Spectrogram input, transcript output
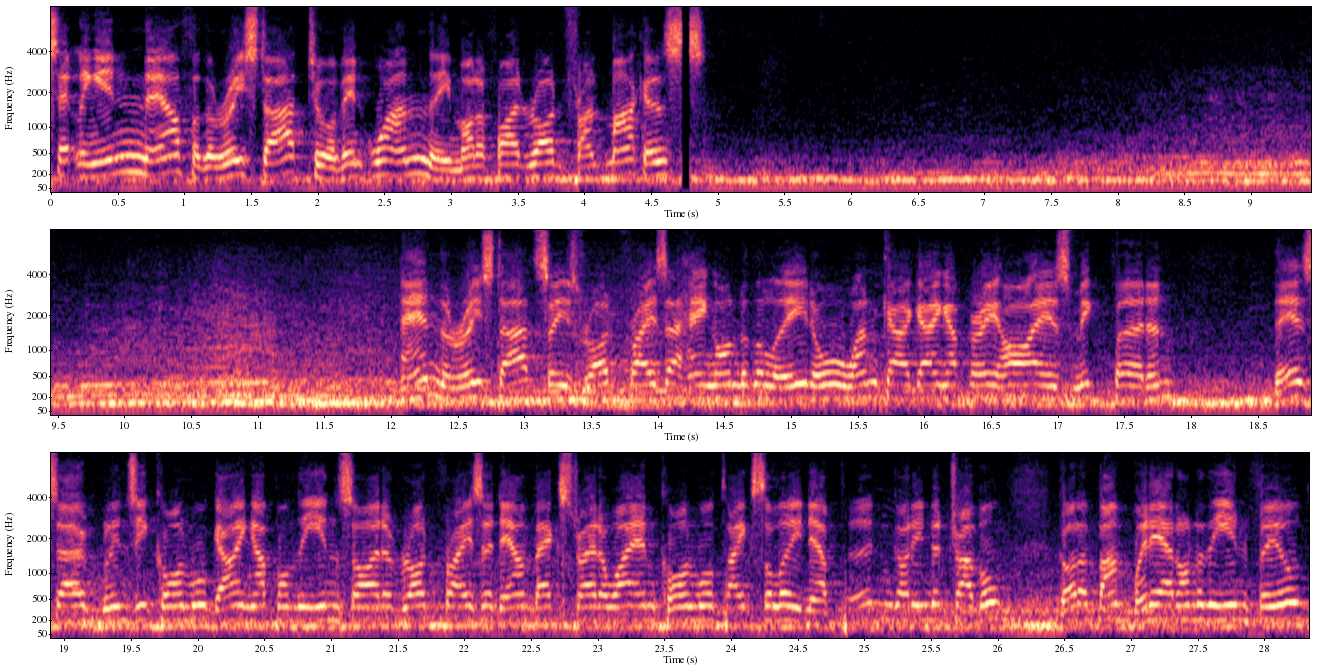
Settling in now for the restart to event one, the modified rod front markers. And the restart sees Rod Fraser hang on to the lead. Oh, one car going up very high is Mick Purdon. There's uh, Lindsay Cornwall going up on the inside of Rod Fraser, down back straight away, and Cornwall takes the lead. Now, Purdon got into trouble, got a bump, went out onto the infield.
